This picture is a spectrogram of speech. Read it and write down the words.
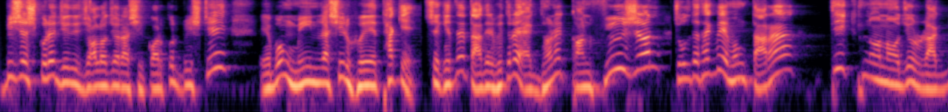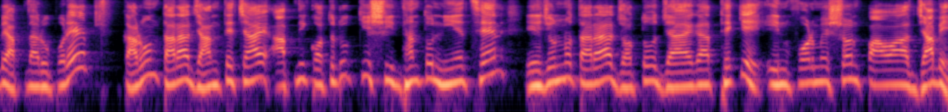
বিশেষ করে যদি জলজ রাশি কর্কট বৃষ্টি এবং মীন রাশির হয়ে থাকে, সেক্ষেত্রে তাদের ভিতরে এক ধরনের কনফিউশন চলতে থাকবে এবং তারা তীক্ষ্ণ নজর রাখবে আপনার উপরে। কারণ তারা জানতে চায় আপনি কতটুকু কি সিদ্ধান্ত নিয়েছেন। এজন্য জন্য তারা যত জায়গা থেকে ইনফরমেশন পাওয়া যাবে,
